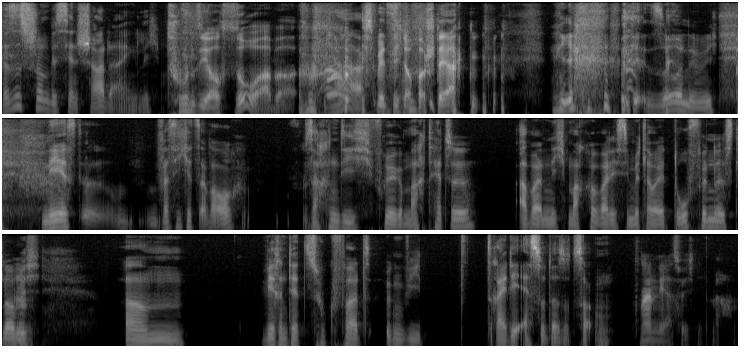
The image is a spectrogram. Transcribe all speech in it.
Das ist schon ein bisschen schade eigentlich. Tun sie auch so, aber Ja, ich will es nicht noch verstärken. ja so nämlich. Nee, ist, äh, was ich jetzt aber auch, Sachen, die ich früher gemacht hätte, aber nicht mache, weil ich sie mittlerweile doof finde, ist, glaube Hm. ich, ähm, während der Zugfahrt irgendwie 3DS oder so zocken. Nein, nee, das will ich nicht machen.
